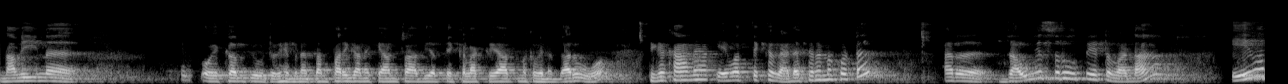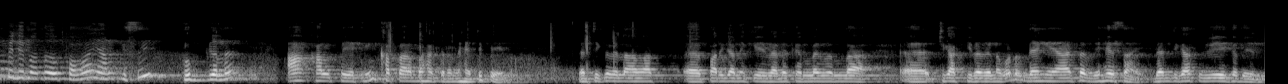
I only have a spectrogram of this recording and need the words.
නවීන ඔය කම්පියුටර් එහෙම නැත්නම් පරිගණක යන්ත්‍ර ආදියත් එක්කලා ක්‍රියාත්මක වෙන දරුවෝ ටික කාලයක් ඒවත් එක්ක වැඩ කරනකොට අර ද්‍රව්‍ය ස්වરૂපයට වඩා ඒවා පිළිබඳව පවා යම්කිසි පුද්ගල ආකල්පයකින් කතා බහ කරන හැටි පේනවා. දැන් ටික වෙලාවක් පරිගණකයේ වැඩ කරලා ඉවරලා ටිකක් හිර වෙනකොට දැන් එයාට වෙහෙසයි. දැන් ටිකක් විවේක දෙන්න.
